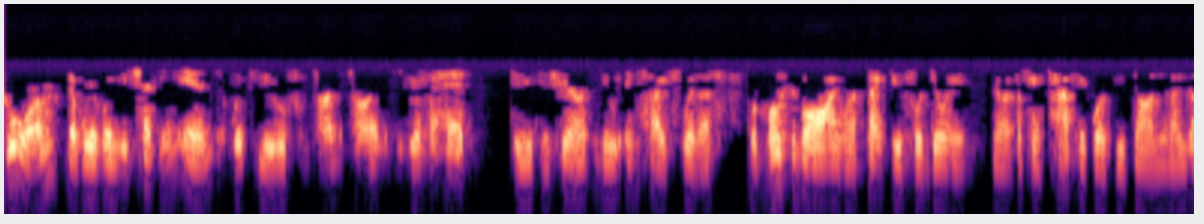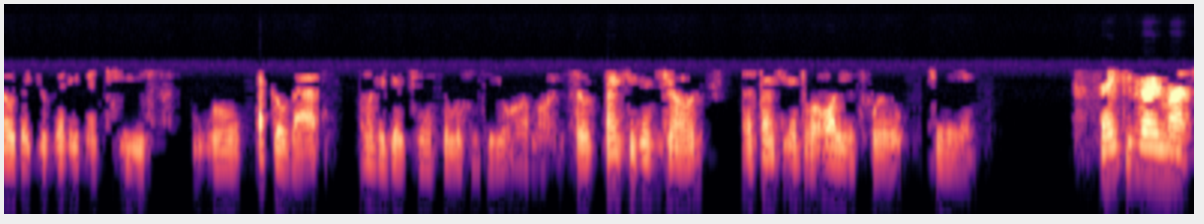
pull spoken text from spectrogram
sure that we're going to be checking in with you from time to time in the years ahead so you can share new insights with us. But most of all, I want to thank you for doing uh, the fantastic work you've done, and I know that your many mentees will echo that when they get a chance to listen to you online. So thanks again, Joan, and thanks again to our audience for tuning in. Thank you very much.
